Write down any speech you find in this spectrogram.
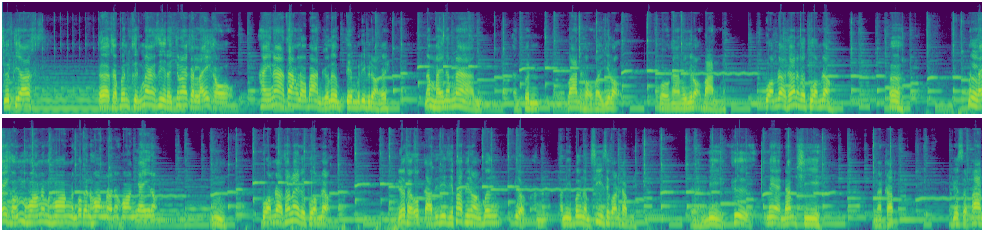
สุดเทียเออขับเป็นขึ้นมากสินะจังน้อยกันไหลเขาให้หน้าทางรอบบ้านก็เริ่มเต็มไปดิพี่น้องเลยน้ำไหน้ำหน้าอันเพิ่นบ้านเขาไว้ยี่เลาะบอกงานไปยี่เลาะบ้านไหมท่วมแล้วแท้นก็ท่วมแล้วเออ มันไหลของมันห้องน้ำห้องมันก็เป็นห้องเนาะห้องใหญ่เนาะอืมท่วมแล้วทั้งในก็ท่วมแล้ว เดี๋ยวถ้าโอกาสดีๆสิพาพี่น้องเบิ้งยี่ดอกอันอันนี้เบิ้งน้ำซีซะก่อนครับนี่เออนี่คือแม่น้ำชีนะครับอยู่สะพาน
